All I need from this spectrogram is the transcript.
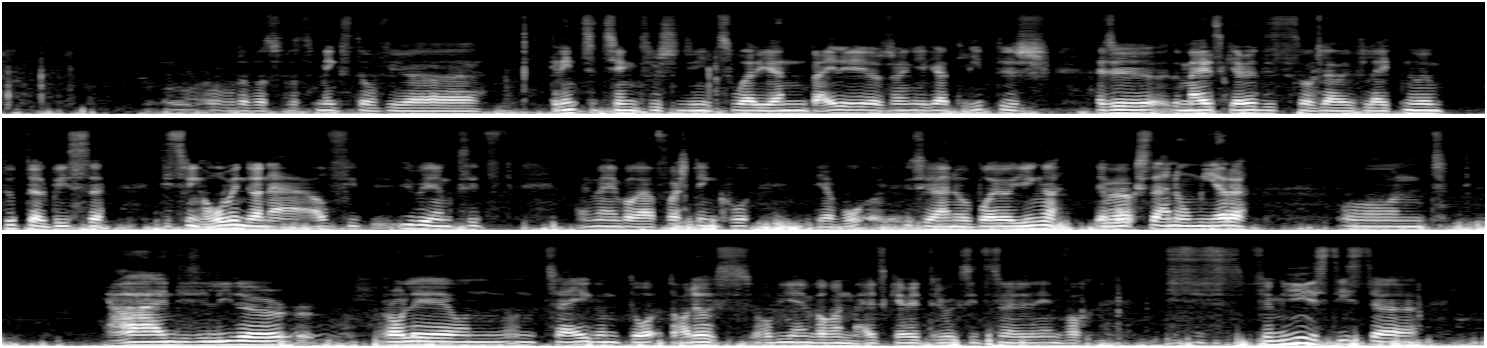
oder was, was möchtest du für eine Grenze ziehen zwischen den zwei? Sind beide wahrscheinlich athletisch. Also der Miles Garrett ist zwar, glaube ich, vielleicht nur total besser. Deswegen habe ich ihn dann auch auf, über ihm gesetzt, weil man einfach auch vorstellen kann, der ist ja auch noch ein paar Jahre jünger, der Ja. wächst auch noch mehr. Und ja, in diese Leader-Rolle und, und zeige und da, dadurch habe ich einfach einen Miles Garrett drüber gesetzt, weil einfach ist, für mich ist das der,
